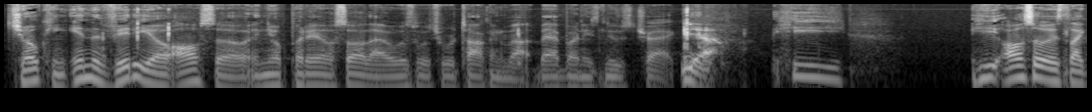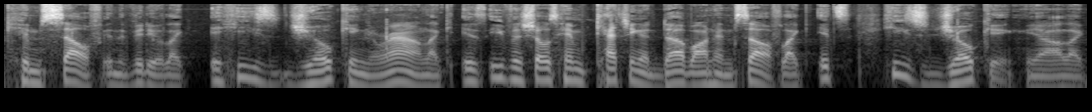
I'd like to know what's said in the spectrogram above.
joking in the video also. And Yo Perreo Sola that was what we're talking about. Bad Bunny's news track. Yeah. He he also is like himself in the video. Like he's joking around. Like it even shows him catching a dub on himself. Like it's he's joking you know like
